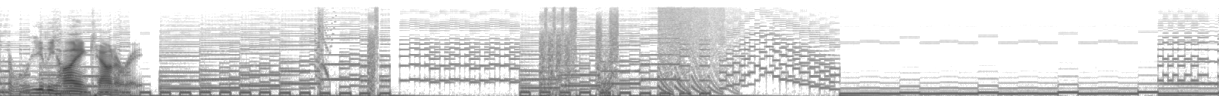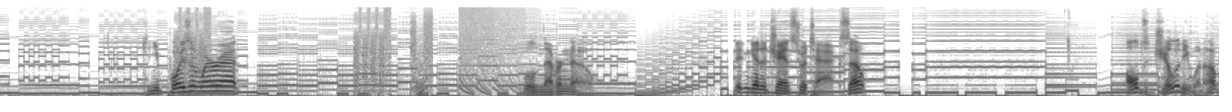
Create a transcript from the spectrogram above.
A really high encounter rate. You poison where at? We'll never know. Didn't get a chance to attack, so... Auld's agility went up.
